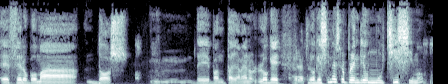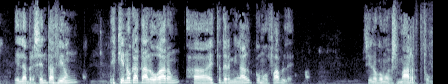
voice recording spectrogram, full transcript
0,2 eh, mm, de pantalla menos. Lo que, lo que sí me sorprendió muchísimo en la presentación es que no catalogaron a este terminal como Fable, sino como smartphone.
